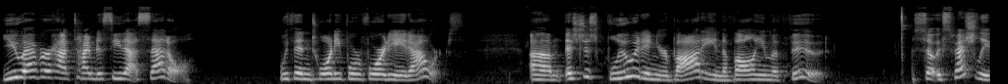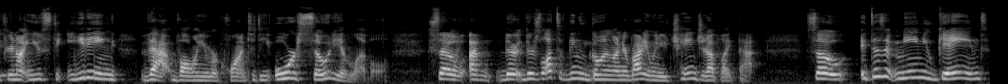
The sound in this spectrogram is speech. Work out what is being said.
you ever have time to see that settle within 24, 48 hours. Um, it's just fluid in your body and the volume of food. So, especially if you're not used to eating that volume or quantity or sodium level. So, um, there, there's lots of things going on in your body when you change it up like that. So it doesn't mean you gained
